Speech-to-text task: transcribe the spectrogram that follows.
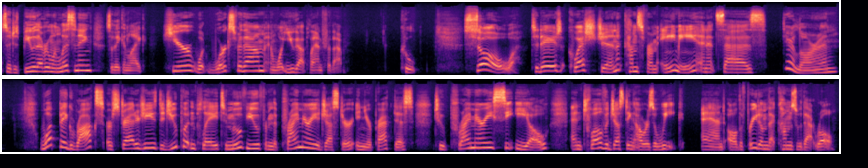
So just be with everyone listening so they can like hear what works for them and what you got planned for them. Cool. So, today's question comes from Amy and it says Dear Lauryn, what big rocks or strategies did you put in play to move you from the primary adjuster in your practice to primary CEO and 12 adjusting hours a week and all the freedom that comes with that role?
